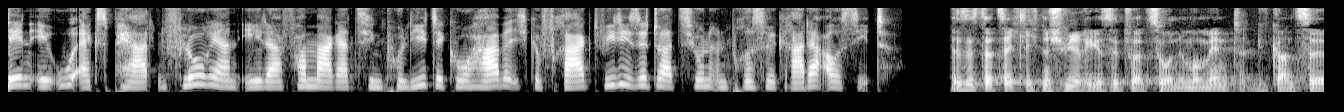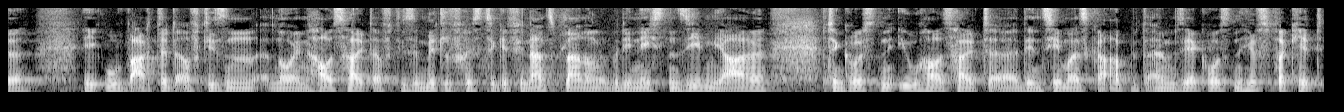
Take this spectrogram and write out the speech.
Den EU-Experten Florian Eder vom Magazin Politico habe ich gefragt, wie die Situation in Brüssel gerade aussieht. Es ist tatsächlich eine schwierige Situation im Moment. Die ganze EU wartet auf diesen neuen Haushalt, auf diese mittelfristige Finanzplanung über die nächsten sieben Jahre, den größten EU-Haushalt, äh, den es jemals gab, mit einem sehr großen Hilfspaket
